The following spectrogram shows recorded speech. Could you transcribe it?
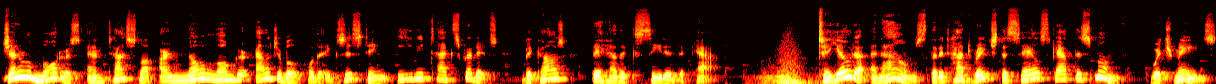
General Motors and Tesla are no longer eligible for the existing EV tax credits because they have exceeded the cap. Toyota announced that it had reached the sales cap this month, which means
